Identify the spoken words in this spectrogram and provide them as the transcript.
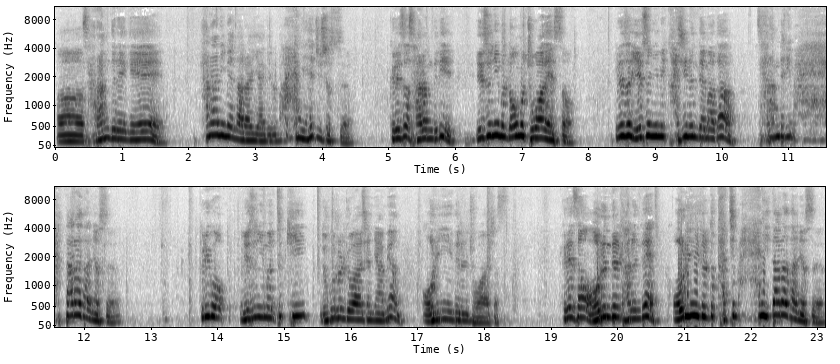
어, 사람들에게 하나님의 나라 이야기를 많이 해주셨어요. 그래서 사람들이 예수님을 너무 좋아했어. 그래서 예수님이 가시는 데마다 사람들이 막 따라다녔어요. 그리고 예수님은 특히 누구를 좋아하셨냐면 어린이들을 좋아하셨어요. 그래서 어른들 가는데 어린이들도 같이 많이 따라다녔어요.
